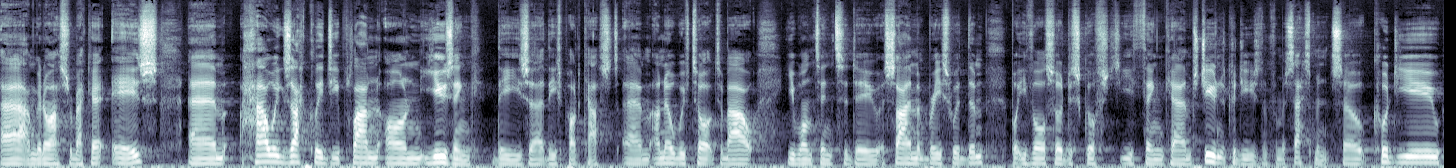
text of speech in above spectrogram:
uh, I'm going to ask Rebecca is um, how exactly do you plan on using these uh, these podcasts? Um, I know we've talked about you wanting to do assignment briefs with them, but you've also discussed you think um, students could use them from assessment. So could you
